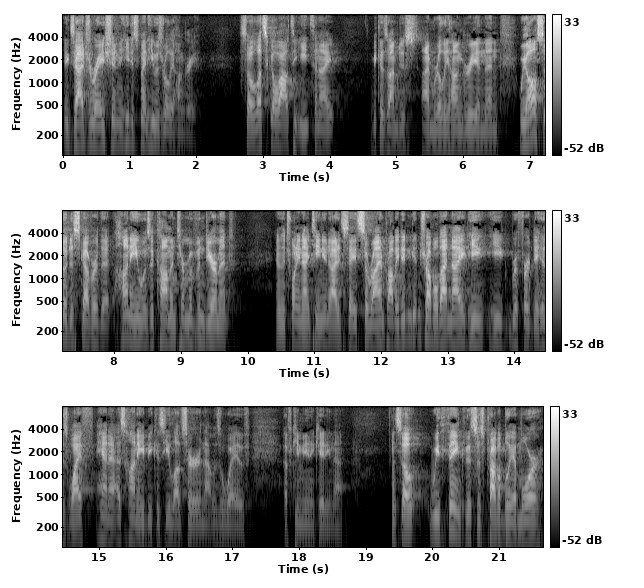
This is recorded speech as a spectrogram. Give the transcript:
exaggeration, and he just meant he was really hungry. So let's go out to eat tonight because I'm just, I'm really hungry. And then we also discovered that honey was a common term of endearment in the 2019 United States. So Ryan probably didn't get in trouble that night. He, he referred to his wife, Hannah, as honey because he loves her, and that was a way of, of communicating that. And so we think this is probably a more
